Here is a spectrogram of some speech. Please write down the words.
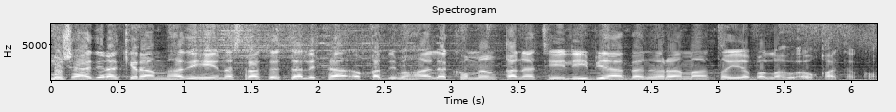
مشاهدينا الكرام هذه نشرة الثالثة أقدمها لكم من قناة ليبيا. بانوراما طيب الله أوقاتكم.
